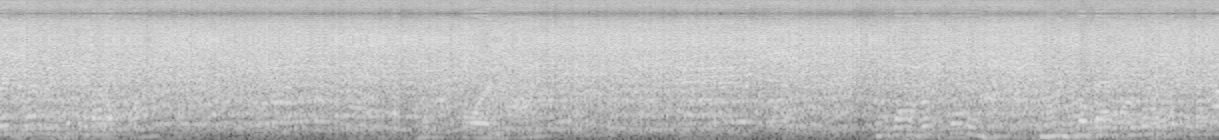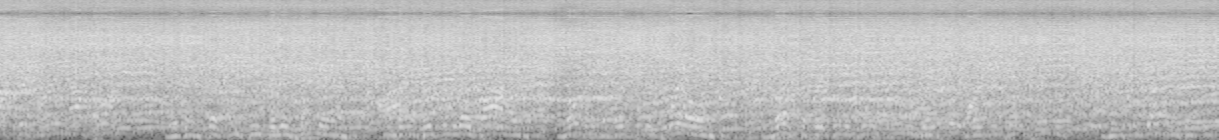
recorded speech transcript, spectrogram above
15, race 11, we're thinking about it. And the guys work together. And always go back to work together. Right now, Chris Marine out front. Looking at CT for this weekend. He's on the 13 to 05. Roman at the 13 to 12. Russ the 13 to 22. James Wood 13 to 23. Jason Duggan 13 to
